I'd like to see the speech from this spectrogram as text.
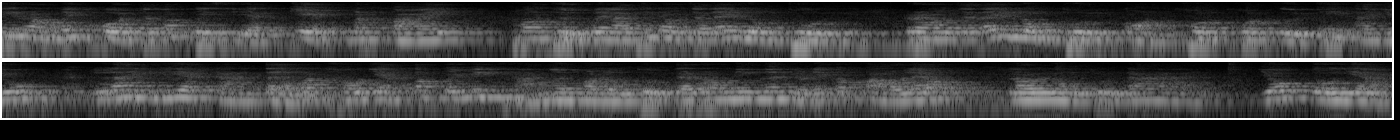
ที่เราไม่ควรจะต้องไปเสียเก็บมันไว้พอถึงเวลาที่เราจะได้ลงทุน เราจะได้ลงทุนก่อนคนคนอื่นที่อายุไล่เรียกกัน แต่ว่าเขายังต้องไปวิ่งหาเงินมาลงทุน แต่เรามีเงินอยู่ในกระเป๋าแล้ว เราลงทุนได้ ยกตัวอย่าง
